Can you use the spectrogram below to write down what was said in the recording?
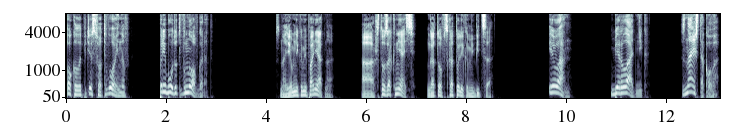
около пятисот воинов прибудут в Новгород. С наемниками понятно. А что за князь готов с католиками биться? Иван. Берладник. Знаешь такого?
